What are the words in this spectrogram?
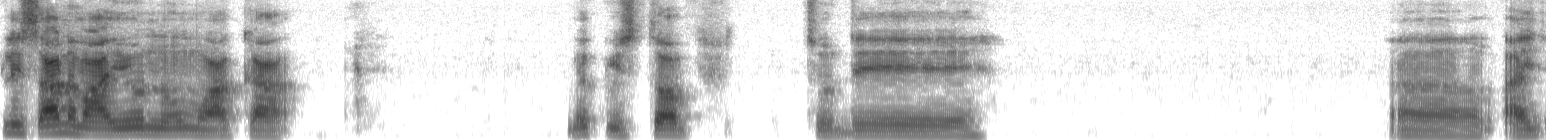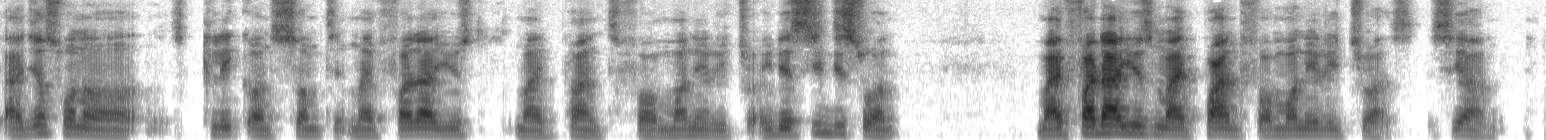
please Anna you know Mwaka make we stop to the uh, I, I just want to click on something. My father used my pant for money ritual. You see this one? My father used my pant for money rituals. See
